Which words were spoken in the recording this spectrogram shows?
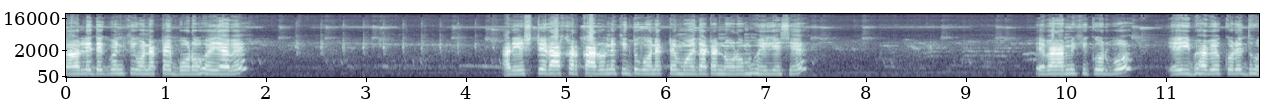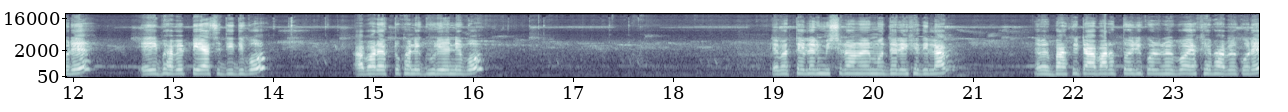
তাহলে দেখবেন কি অনেকটাই বড় হয়ে যাবে। আর এস্টে রাখার কারণে কিন্তু অনেকটা ময়দাটা নরম হয়ে গেছে। এবার আমি কি করব? এইভাবে করে ধরে এইভাবে পেঁয়াজ দিয়ে দিব। আবার একটুখানি ঘুরিয়ে নেব। এবার তেলের মিশ্রণের মধ্যে রেখে দিলাম। এবার বাকিটা আবারও তৈরি করে নেব একইভাবে করে।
